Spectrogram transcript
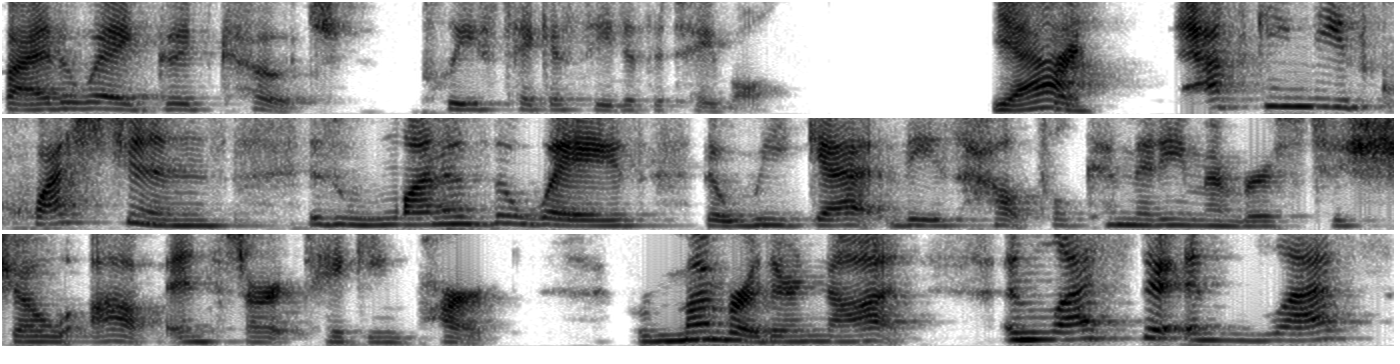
by the way, good coach, please take a seat at the table. Yeah. Right. Asking these questions is one of the ways that we get these helpful committee members to show up and start taking part. Remember, they're not unless they unless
